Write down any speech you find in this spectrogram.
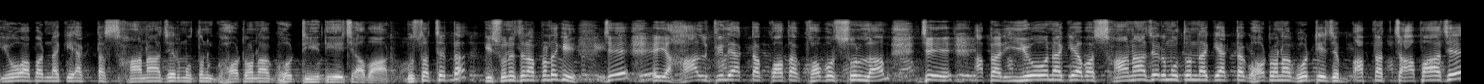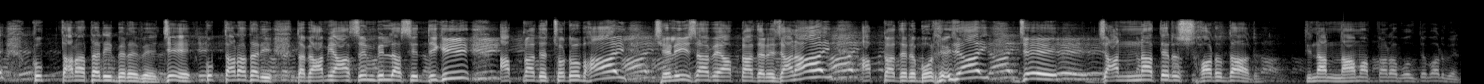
এও আবার নাকি একটা সানাজের মতন ঘটনা ঘটিয়ে দিয়েছে আবার। বুঝতে পারছেন না? কি শুনেছেন আপনারা কি? যে এই হাল ফিলে একটা কথা খবর শুনলাম, যে আপনার ইও নাকি আবার সানাজের মতন নাকি একটা ঘটনা ঘটিয়েছে, আপনার চাপা আছে, খুব তাড়াতাড়ি বেরোবে, যে খুব তাড়াতাড়ি। তবে আমি আসিম বিল্লা সিদ্দিকি, আপনাদের ছোট ভাই, ছেলে হিসাবে আপনাদের জানাই, আপনাদের বলে যাই যে জান্নাতের সর্দার, তিনার নাম আপনারা বলতে পারবেন?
